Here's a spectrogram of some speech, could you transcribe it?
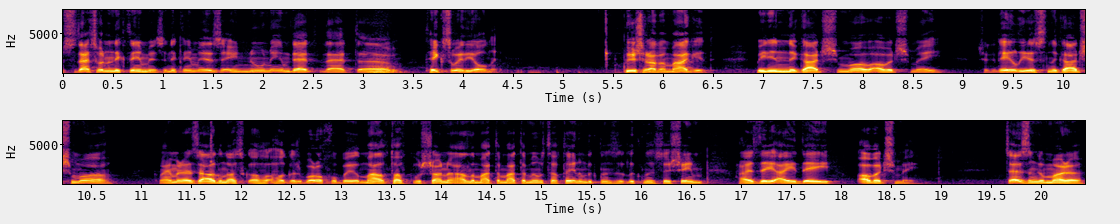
so that's what a nickname is. A nickname is a new name that that uh, takes away the old name. Pirsha Rav Magid, being negad shmo avet shmei, shekdelius negad shmo. Kmaimer Azal, Gnos Hakadosh Baruch Hu Beil Mal Tov Kvushana Al Mata Mata Mim Tzarteinu Liknas Hashem Hazei Ayidei Avad Shmei. It says in Gemara,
